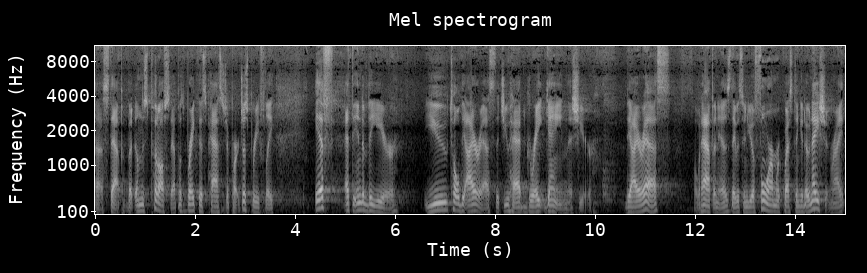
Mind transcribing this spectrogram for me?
uh step. But on this put off step, let's break this passage apart just briefly if at the end of the year you told the IRS that you had great gain this year, the IRS, what would happen is they would send you a form requesting a donation, right?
